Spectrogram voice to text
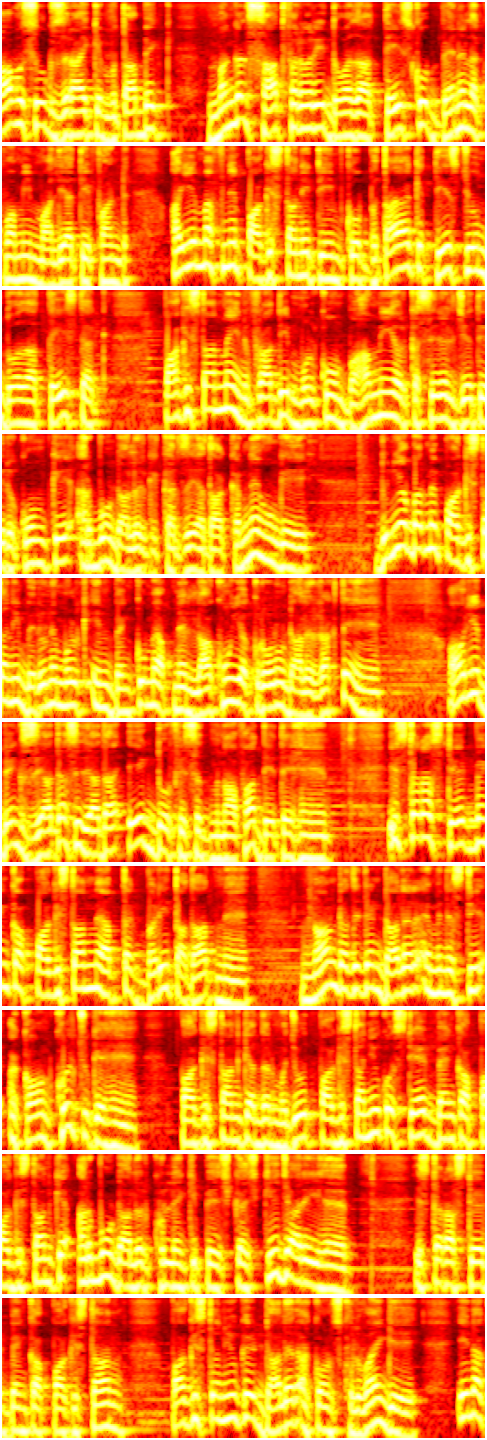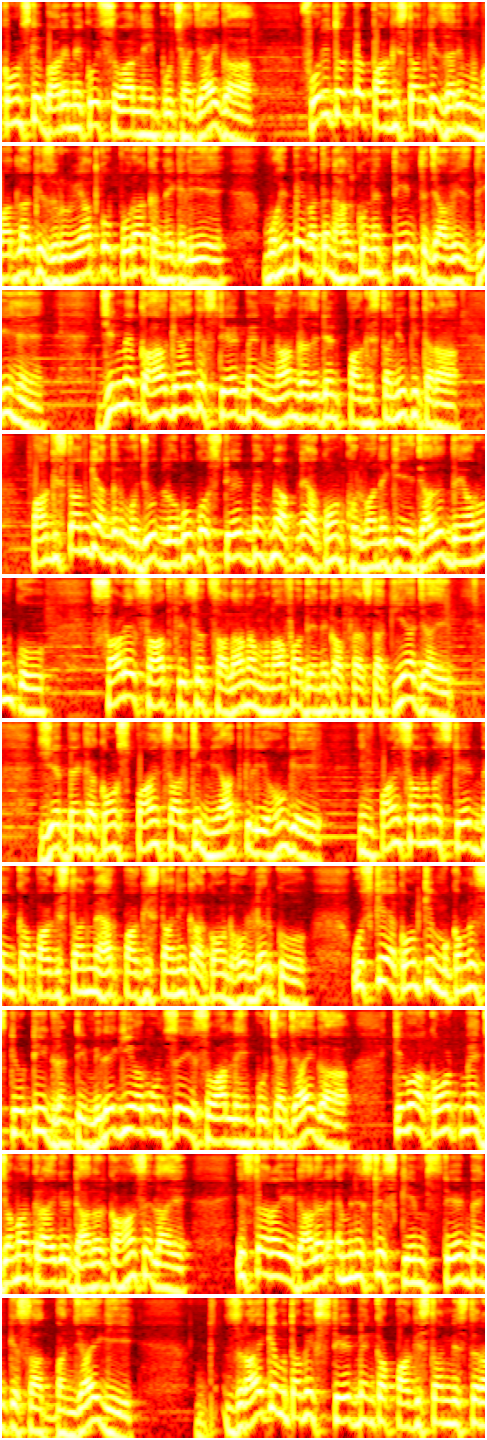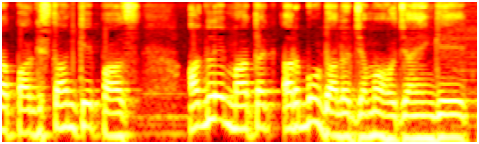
बावसूख जराए के मुताबिक, मंगल सात फरवरी 2023 को बैन अवी मालियाती फ़ंड आईएमएफ ने पाकिस्तानी टीम को बताया कि 30 जून 2023 तक पाकिस्तान में इनफरादी मुल्कों, बहमी और कसर जेती रकूम के अरबों डॉलर के कर्जे अदा करने होंगे। दुनिया भर में पाकिस्तानी बैरून मुल्क इन बैंकों में अपने लाखों या करोड़ों डॉलर रखते हैं और ये बैंक ज़्यादा से ज़्यादा एक दो फ़ीसद मुनाफा देते हैं। इस तरह स्टेट बैंक ऑफ़ पाकिस्तान में अब तक बड़ी तादाद में non resident dollar amnesty account खुल चुके हैं। पाकिस्तान के अंदर मौजूद पाकिस्तानियों को स्टेट बैंक ऑफ़ पाकिस्तान के अरबों डॉलर खुलने की पेशकश की जा रही है। इस तरह स्टेट बैंक ऑफ़ पाकिस्तान पाकिस्तानियों के डॉलर अकाउंट्स खुलवाएँगे। इन अकाउंट्स के बारे में कोई सवाल नहीं पूछा जाएगा। फौरी तौर पर पाकिस्तान के ज़र मुबादला की ज़रूरियात को पूरा करने के लिए मुहब वतन हल्कों ने तीन तजावीज़ दी हैं, जिनमें कहा गया है कि स्टेट बैंक नॉन रेजिडेंट पाकिस्तानियों की तरह पाकिस्तान के अंदर मौजूद लोगों को स्टेट बैंक में अपने अकाउंट खुलवाने की इजाज़त दें और उनको साढ़े सात फ़ीसद सालाना मुनाफा देने का फ़ैसला किया जाए। ये बैंक अकाउंट्स पाँच साल की मियाद के लिए होंगे। इन पाँच सालों में स्टेट बैंक का पाकिस्तान में हर पाकिस्तानी का अकाउंट होल्डर को उसके अकाउंट की मुकम्मल सिक्योरिटी गारंटी मिलेगी और उनसे ये सवाल नहीं पूछा जाएगा कि वो अकाउंट में जमा कराए गए डॉलर कहाँ से लाए। इस तरह ये dollar amnesty scheme state bank के साथ बन जाएगी। जराए के मुताबिक स्टेट बैंक ऑफ़ पाकिस्तान में इस तरह पाकिस्तान के पास अगले माह तक अरबों डॉलर जमा हो जाएँगे।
